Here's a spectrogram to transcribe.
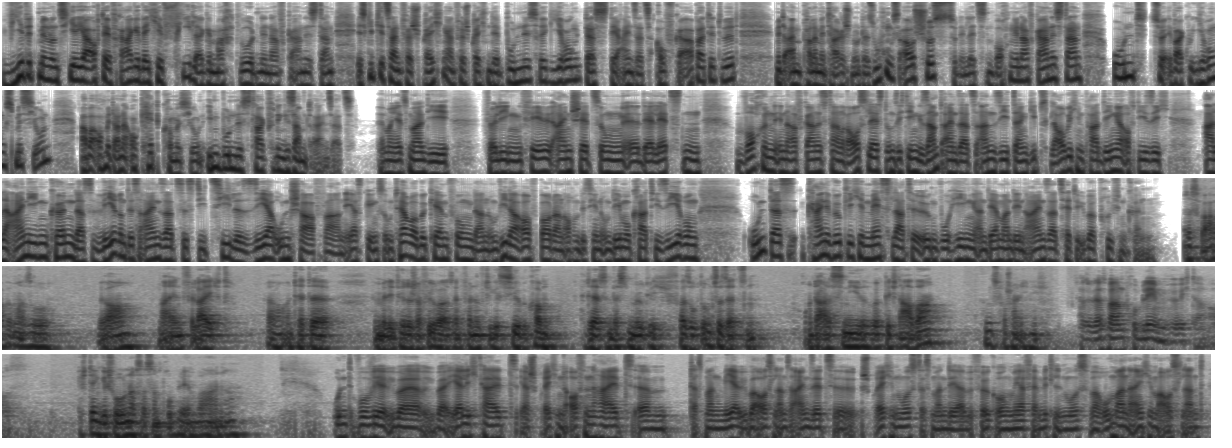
Wir widmen uns hier ja auch der Frage, welche Fehler gemacht wurden in Afghanistan. Es gibt jetzt ein Versprechen, ein Versprechen der Bundesregierung, dass der Einsatz aufgearbeitet wird mit einem parlamentarischen Untersuchungsausschuss zu den letzten Wochen in Afghanistan und zur Evakuierungsmission, aber auch mit einer Enquete-Kommission im Bundestag für den Gesamteinsatz. Wenn man jetzt mal die völligen Fehleinschätzungen äh, der letzten Wochen in Afghanistan rauslässt und sich den Gesamteinsatz ansieht, dann gibt es, glaube ich, ein paar Dinge, auf die sich alle einigen können, dass während des Einsatzes die Ziele sehr unscharf waren. Erst ging es um Terrorbekämpfung, dann um Wiederaufbau, dann auch ein bisschen um Demokratisierung und dass keine wirkliche Messlatte irgendwo hing, an der man den Einsatz hätte überprüfen können. Das war immer so, ja, nein, vielleicht. Ja, und hätte ein militärischer Führer sein vernünftiges Ziel bekommen hätte er es am besten möglich versucht umzusetzen. Und da es nie wirklich da war, ging es wahrscheinlich nicht. Also das war ein Problem, höre ich daraus. Ich denke schon, dass das ein Problem war. Ne? Und wo wir über, über Ehrlichkeit ja sprechen, Offenheit, ähm, dass man mehr über Auslandseinsätze sprechen muss, dass man der Bevölkerung mehr vermitteln muss, warum man eigentlich im Ausland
